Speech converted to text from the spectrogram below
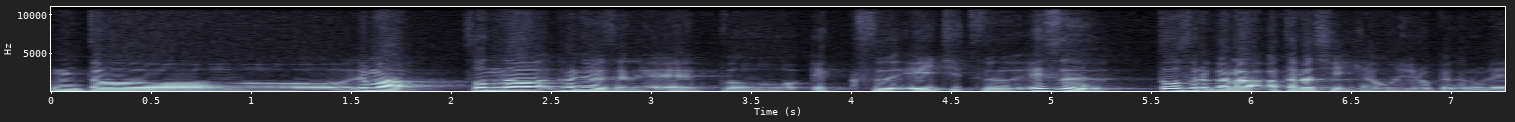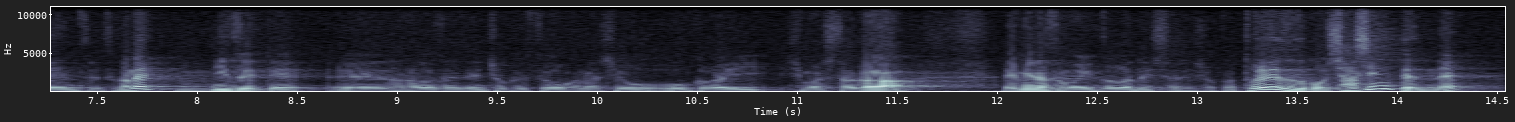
うん。とでまあそんな感じですねえっ、と XH2S とそれから新しい150600のレンズですかね、について、えー田中先生に直接お話をお伺いしましたが、えー皆様いかがでしたでしょうか。とりあえずこう写真展ね。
